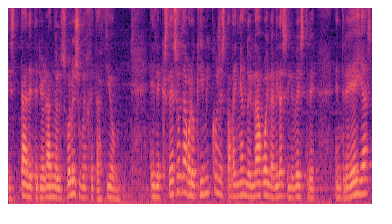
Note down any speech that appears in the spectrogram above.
está deteriorando el suelo y su vegetación. El exceso de agroquímicos está dañando el agua y la vida silvestre, entre ellas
